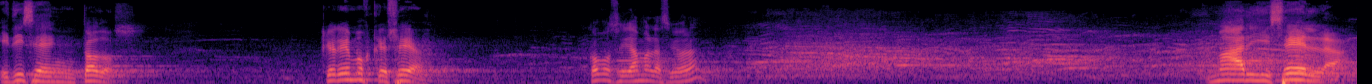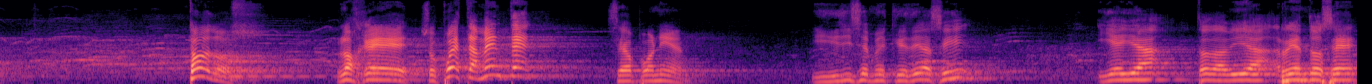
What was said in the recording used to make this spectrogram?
Y dicen todos, queremos que sea. ¿Cómo se llama la señora? Marisela. Todos los que supuestamente se oponían. Y dice, me quedé así y ella todavía riéndose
